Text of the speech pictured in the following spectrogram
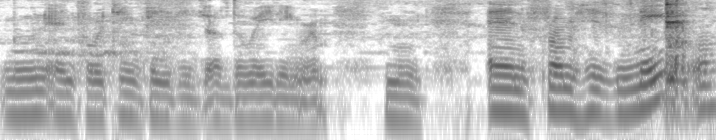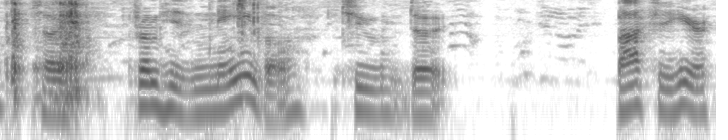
moon and 14 phases of the waiting room moon. And from his navel, sorry, from his navel to the box here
